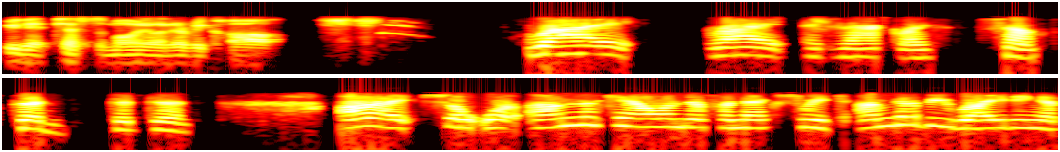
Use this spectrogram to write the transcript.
be that testimonial in every call. Right, right, exactly. So good, good, good. All right, so we're on the calendar for next week. I'm going to be writing a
